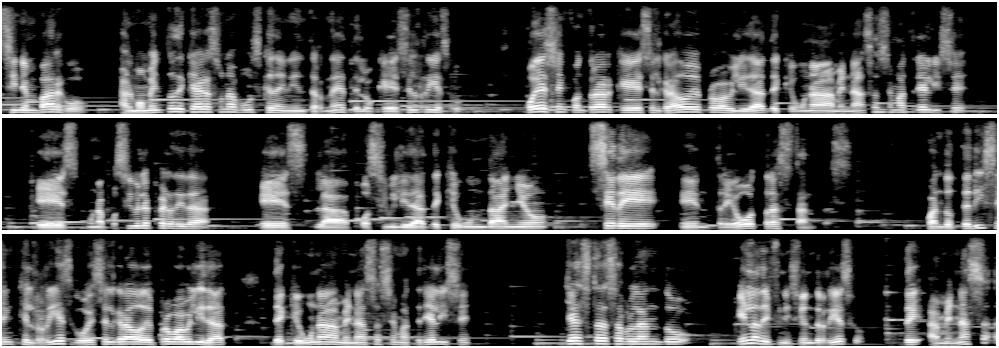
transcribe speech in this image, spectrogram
Sin embargo, al momento de que hagas una búsqueda en Internet de lo que es el riesgo, puedes encontrar que es el grado de probabilidad de que una amenaza se materialice, es una posible pérdida, es la posibilidad de que un daño se dé, entre otras tantas. Cuando te dicen que el riesgo es el grado de probabilidad de que una amenaza se materialice, ya estás hablando en la definición de riesgo de amenaza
